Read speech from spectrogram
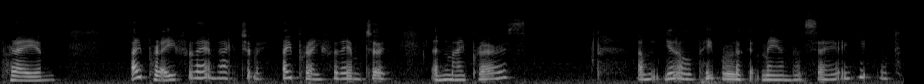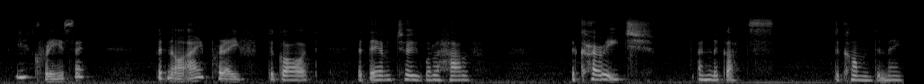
praying. I pray for them actually. I pray for them too, in my prayers. And you know, people look at me and they say, "Are you, are you crazy?" But no, I pray to God that them too will have the courage and the guts to come to me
